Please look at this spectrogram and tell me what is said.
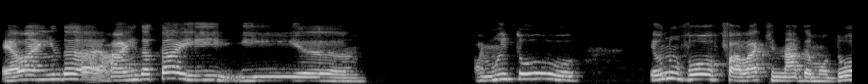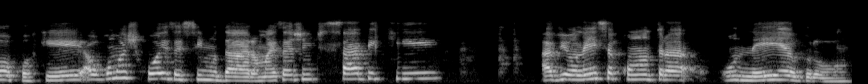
ela ainda ainda está aí e uh, é muito. Eu não vou falar que nada mudou, porque algumas coisas se mudaram, mas a gente sabe que a violência contra o negro,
